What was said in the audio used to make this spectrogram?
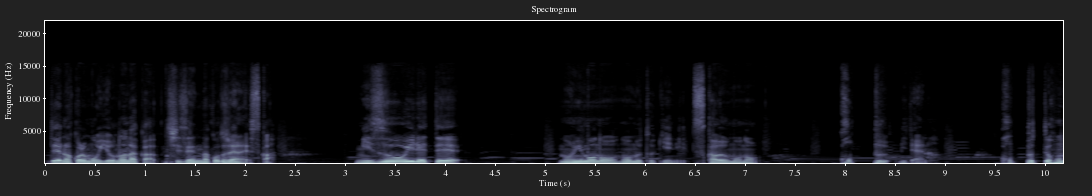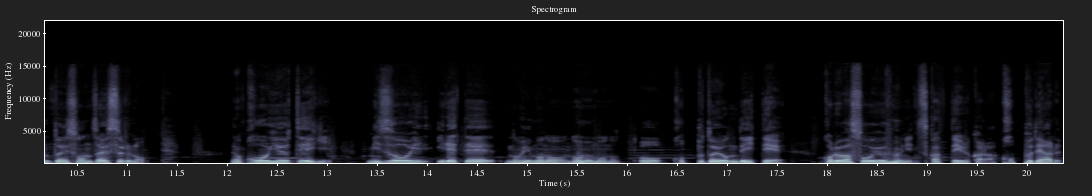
っていうのはこれもう世の中自然なことじゃないですか。水を入れて飲み物を飲むときに使うもの、コップみたいな。コップって本当に存在するの？でもこういう定義、水を入れて飲み物を飲むものをコップと呼んでいて、これはそういう風に使っているからコップである。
